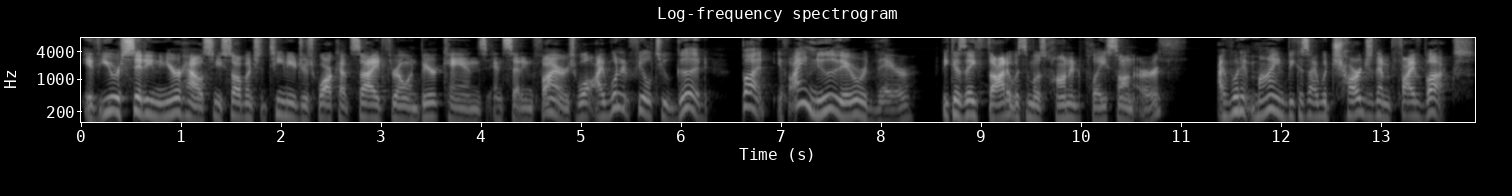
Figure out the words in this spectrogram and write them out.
if you were sitting in your house and you saw a bunch of teenagers walk outside throwing beer cans and setting fires? Well, I wouldn't feel too good, but if I knew they were there because they thought it was the most haunted place on earth, I wouldn't mind because I would charge them five bucks.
